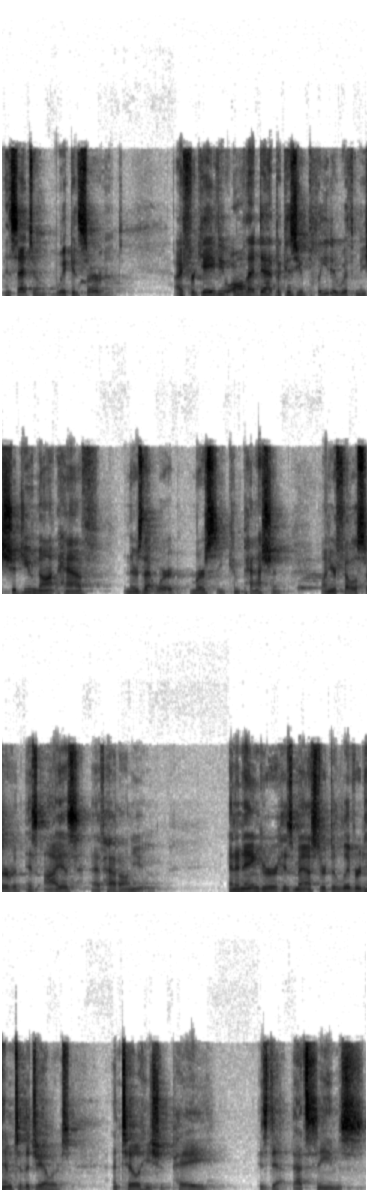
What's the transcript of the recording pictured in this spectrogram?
and said to him, Wicked servant. I forgave you all that debt because you pleaded with me. Should you not have, and there's that word, mercy, compassion on your fellow servant, as I have had on you? And in anger, his master delivered him to the jailers until he should pay his debt. That seems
